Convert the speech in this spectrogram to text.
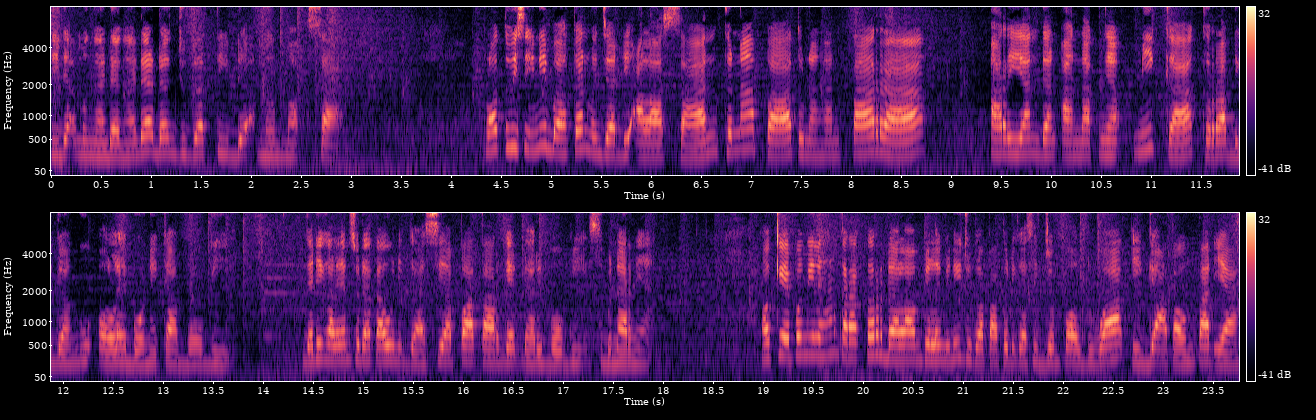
tidak mengada-ngada dan juga tidak memaksa. Plot twist ini bahkan menjadi alasan kenapa tunangan Tara, Aryan dan anaknya Mika kerap diganggu oleh boneka Bobby. Jadi kalian sudah tahu nih guys siapa target dari Bobby sebenarnya. Oke, pemilihan karakter dalam film ini juga patut dikasih jempol 2, 3 atau 4 ya.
